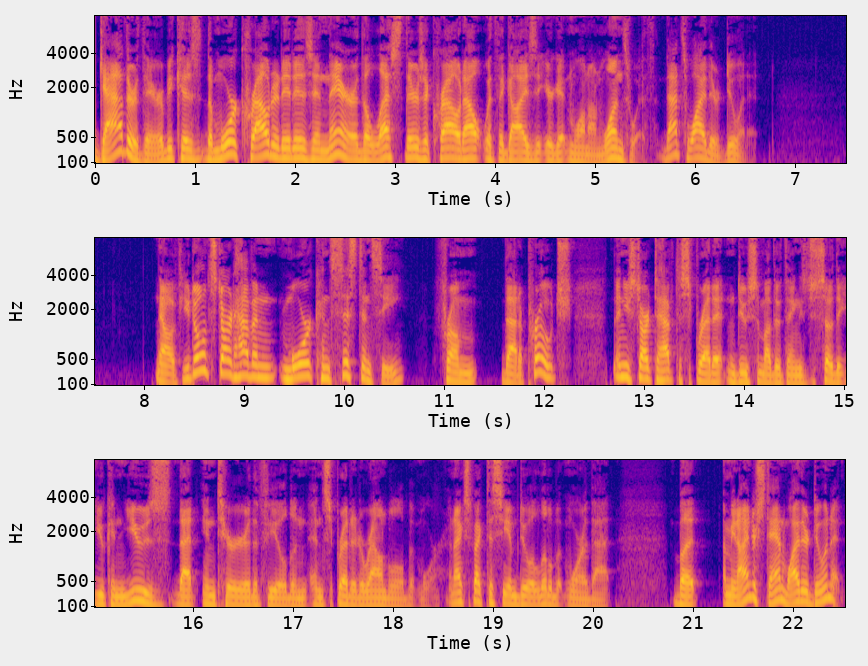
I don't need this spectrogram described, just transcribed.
gather there because the more crowded it is in there, the less there's a crowd out with the guys that you're getting one on ones with. That's why they're doing it. Now, if you don't start having more consistency from that approach, then you start to have to spread it and do some other things just so that you can use that interior of the field and, and spread it around a little bit more. And I expect to see them do a little bit more of that. But I mean, I understand why they're doing it.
